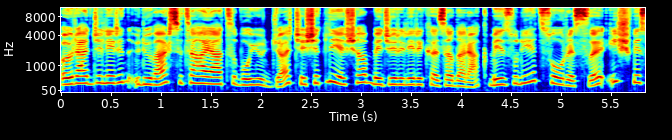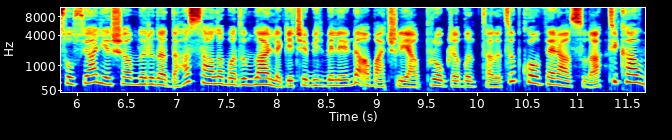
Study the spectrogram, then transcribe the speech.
Öğrencilerin üniversite hayatı boyunca çeşitli yaşam becerileri kazanarak mezuniyet sonrası iş ve sosyal yaşamlarına daha sağlam adımlarla geçebilmelerini amaçlayan programın tanıtım konferansına TİKAV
